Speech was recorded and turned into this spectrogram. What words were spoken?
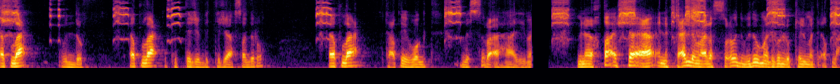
اطلع وتدف. اطلع وتتجه باتجاه صدره. اطلع تعطيه وقت بالسرعة هذه. من الأخطاء الشائعة إنك تعلمه على الصعود بدون ما تقول له كلمة اطلع.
